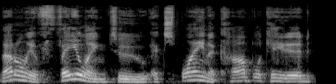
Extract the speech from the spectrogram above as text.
not only of failing to explain a complicated,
